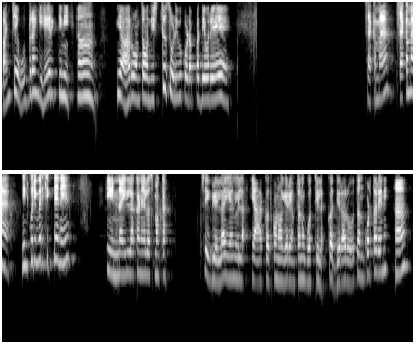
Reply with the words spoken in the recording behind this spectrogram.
ಪಂಚೆ ಉದ್ರಂಗಿ ಹೇರಿಕ್ತೀನಿ. ಹ್ಮ್. ಯಾರು ಅಂತ ಒಂದಿಷ್ಟು ಸುಳಿವು ಕೊಡಪ್ಪ ದೇವರೇ. ಸಾಕಮ್ಮ ಸಾಕಮ್ಮ, ನಿನ್ ಕುರಿ ಮರಿ ಸಿಗ್ತೇನೆ? ಇನ್ನ ಇಲ್ಲ ಕಣೆ ಲಸ್ಮಕ್ಕ. ಸಿಗ್ಲಿಲ್ಲ, ಏನೂ ಇಲ್ಲ. ಯಾರು ಕದ್ಕೊಂಡು ಹೋಗ್ಯಾರ ಅಂತಾನೂ ಗೊತ್ತಿಲ್ಲ. ಕದ್ದಿರೋರು ತಂದು ಕೊಡ್ತಾರೇನಿ ಹಾ?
